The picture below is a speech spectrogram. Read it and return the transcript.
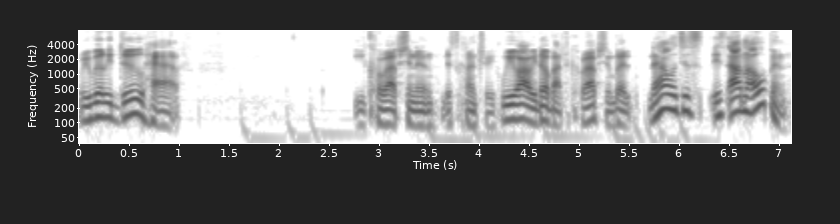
we really do have corruption in this country. We already know about the corruption, but now it's just it's out in the open.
